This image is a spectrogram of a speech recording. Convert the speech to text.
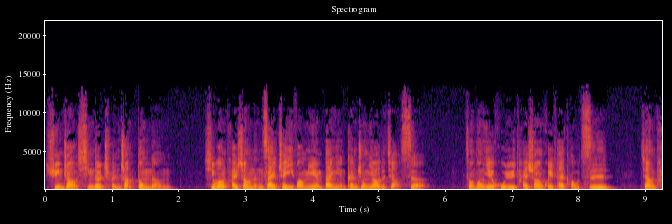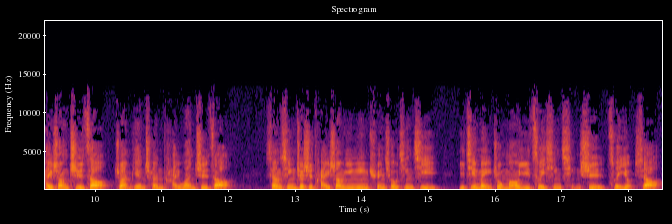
寻找新的成长动能，希望台商能在这一方面扮演更重要的角色。总统也呼吁台商回台投资，将台商制造转变成台湾制造。相信这是台商因应全球经济以及美中贸易最新情势最有效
